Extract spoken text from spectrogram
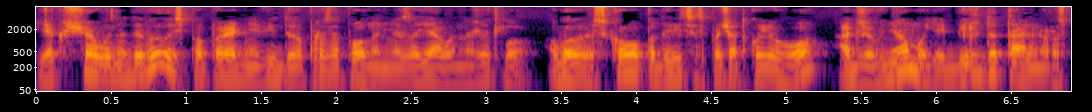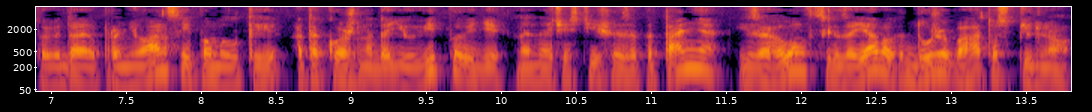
Якщо ви не дивились попереднє відео про заповнення заяви на житло, обов'язково подивіться спочатку його, адже в ньому я більш детально розповідаю про нюанси і помилки, а також надаю відповіді на найчастіші запитання, і загалом в цих заявах дуже багато спільного.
